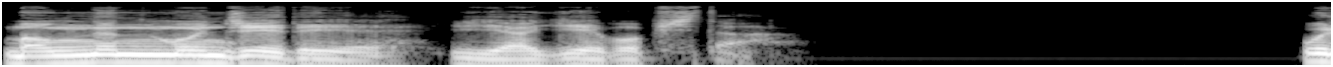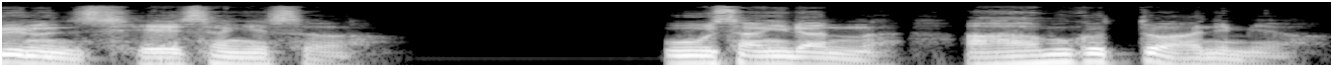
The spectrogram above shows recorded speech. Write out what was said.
먹는 문제에 대해 이야기해 봅시다. 우리는 세상에서 우상이란 아무것도 아니며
